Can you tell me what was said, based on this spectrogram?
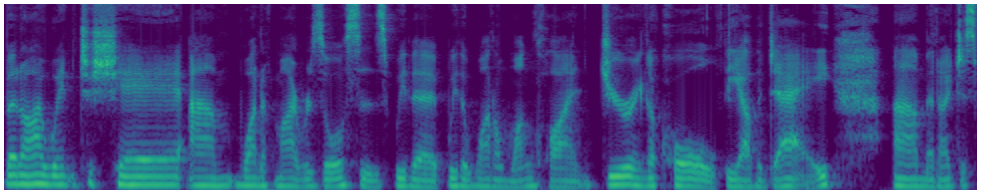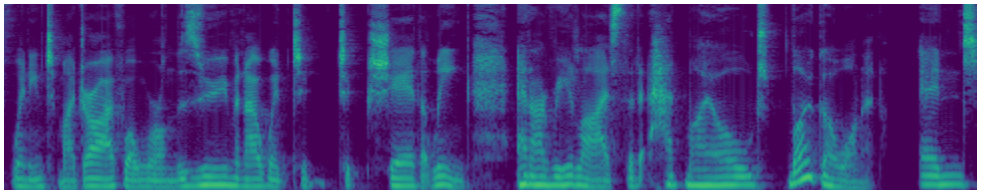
but I went to share um, one of my resources with a with a one on one client during a call the other day, um, and I just went into my drive while we're on the Zoom, and I went to to share the link, and I realised that it had my old logo on it. And,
